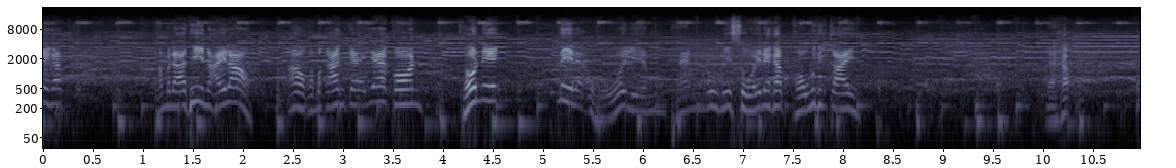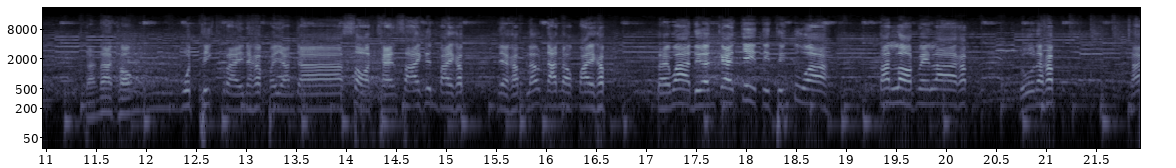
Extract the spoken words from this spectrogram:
นะครับ ธรรมดาที่ไหนเล่า เอากรรมการแกะแยกก่อน ชนอีก นี่แหละ โอ้โห เหลี่ยมแทงลูกนี้สวยนะครับ ของวุฒิไกรนะครับ ทางด้านของวุฒิไกรนะครับ พยายามจะสอดแขนซ้ายขึ้นไปครับ เนี่ยครับแล้วดันออกไปครับ แต่ว่าเดือนแกจี้ติดถึงตัวตลอดเวลาครับ ดูนะครับ ใช้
